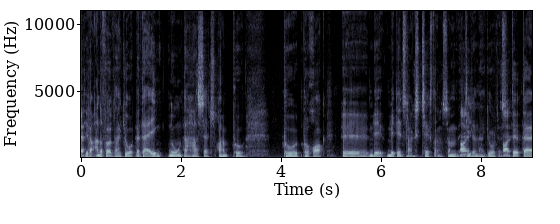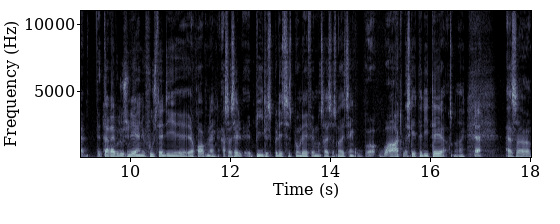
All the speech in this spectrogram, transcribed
Ja. Det er der andre folk, der har gjort, men der er ikke nogen, der har sat strøm på, på, på rock øh, med, med den slags tekster, som Nej. Dylan havde gjort. Altså, der, der, der revolutionerer han jo fuldstændig øh, rocken. Altså selv Beatles på det tidspunkt af 65 og sådan noget. Jeg tænker, what, hvad skete der lige der? Og sådan noget, ikke? Ja. Altså,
